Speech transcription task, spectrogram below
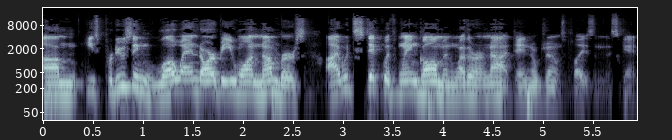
Um, he's producing low end RB1 numbers. I would stick with Wayne Gallman whether or not Daniel Jones plays in this game.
